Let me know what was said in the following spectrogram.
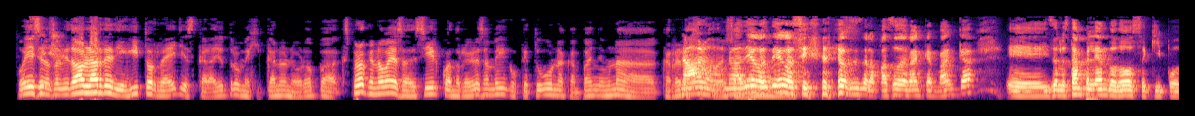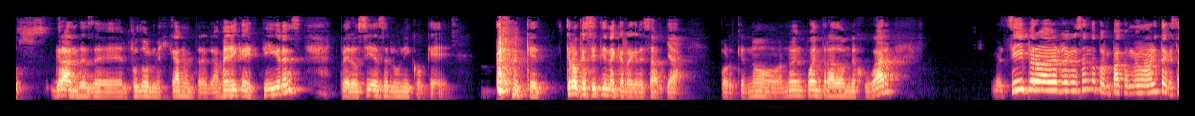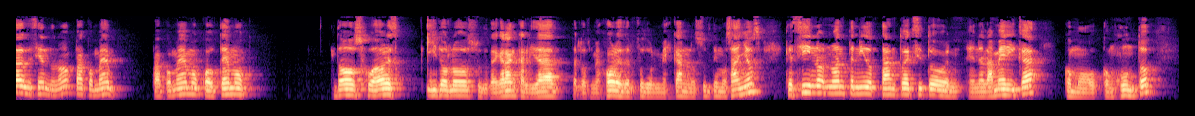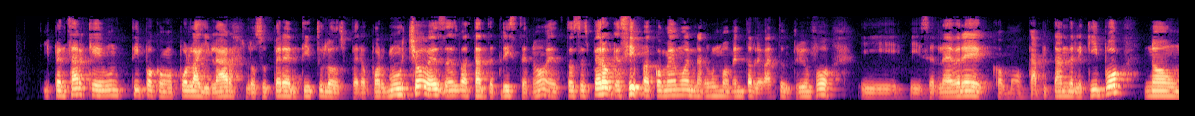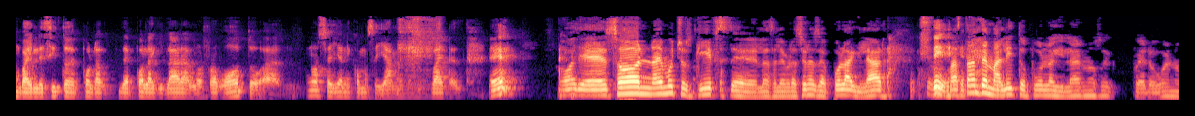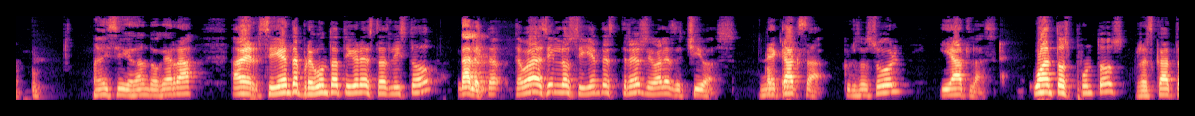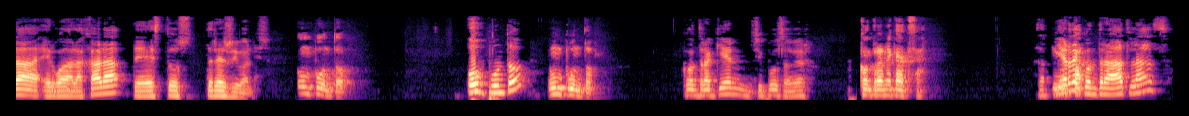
oye se nos olvidó hablar de Dieguito Reyes caray otro mexicano en Europa espero que no vayas a decir cuando regresa a México que tuvo una campaña una carrera no no no Diego no. Diego sí Diego sí se la pasó de banca en banca eh, y se lo están peleando dos equipos grandes del fútbol mexicano entre el América y Tigres pero sí es el único que, que creo que sí tiene que regresar ya, porque no, no encuentra dónde jugar. Sí, pero a ver, regresando con Paco Memo, ahorita que estás diciendo, ¿no? Paco Memo, Paco Memo, Cuauhtémoc, dos jugadores ídolos de gran calidad, de los mejores del fútbol mexicano en los últimos años, que sí no, no han tenido tanto éxito en, en el América como conjunto, y pensar que un tipo como Paul Aguilar lo supera en títulos, pero por mucho, es, es bastante triste, ¿no? Entonces espero que sí, Paco Memo en algún momento levante un triunfo y, y celebre como capitán del equipo, no un bailecito de Paul, de Paul Aguilar a los robots o a, no sé ya ni cómo se llaman esos bailes, ¿eh? Oye, son, hay muchos gifs de las celebraciones de Paul Aguilar. Sí. Bastante malito Paul Aguilar, no sé, pero bueno. Ahí sigue dando guerra. A ver, siguiente pregunta, Tigre, ¿estás listo? Dale. Te, te voy a decir los siguientes tres rivales de Chivas. Okay. Necaxa, Cruz Azul y Atlas. ¿Cuántos puntos rescata el Guadalajara de estos tres rivales? Un punto. ¿Un punto? Un punto. ¿Contra quién, si puedo saber? Contra Necaxa. O sea, ¿Pierde contra Atlas?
